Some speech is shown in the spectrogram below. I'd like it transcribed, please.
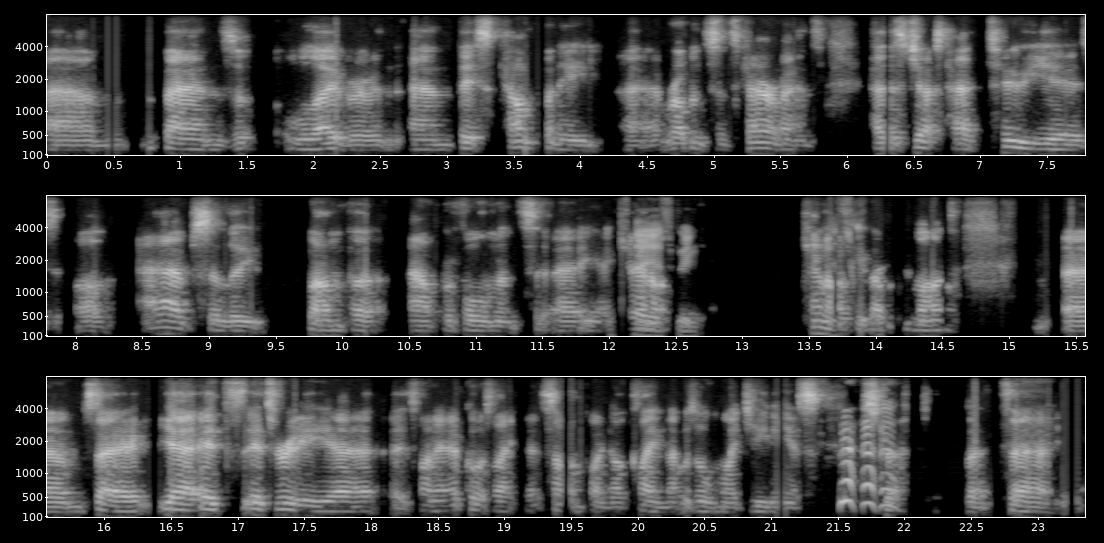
um, bans all over, and and this company uh, Robinson's Caravans has just had two years of absolute bumper outperformance. Uh, yeah, cannot, cannot keep up with demand. Um, so yeah, it's it's really uh, it's funny. Of course, like at some point I'll claim that was all my genius but uh, yeah,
